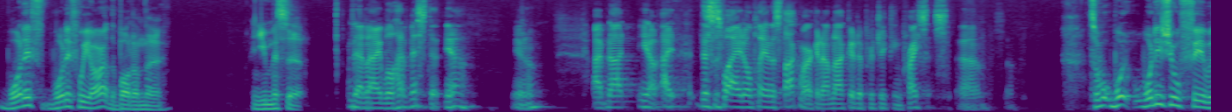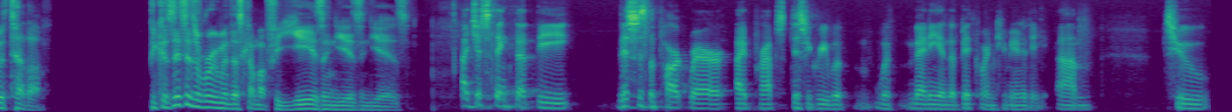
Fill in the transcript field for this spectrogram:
what if what if we are at the bottom though, you miss it? Then I will have missed it. Yeah, you know, I'm not. You know, I, this is why I don't play in the stock market. I'm not good at predicting prices. Um, so. so what what is your fear with Tether? Because this is a rumor that's come up for years and years and years. I just think that the this is the part where I perhaps disagree with with many in the Bitcoin community. Um, to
